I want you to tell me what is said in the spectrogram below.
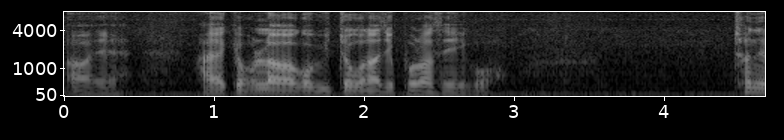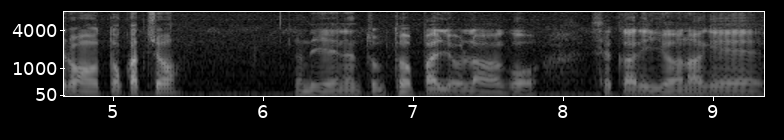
아, 예. 하얗게 올라가고 위쪽은 아직 보라색이고. 천일홍하고 똑같죠? 근데 얘는 좀 더 빨리 올라가고 색깔이 연하게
